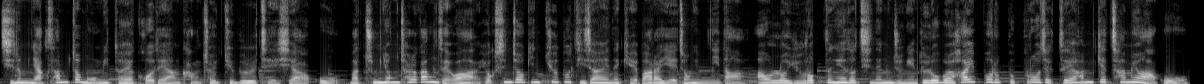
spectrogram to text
지름 약 3.5m의 거대한 강철 튜브를 제시하고 맞춤형 철강제와 혁신적인 튜브 디자인을 개발할 예정입니다. 아울러 유럽 등에서 진행 중인 글로벌 하이퍼 루프 프로젝트에 함께 참여하고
